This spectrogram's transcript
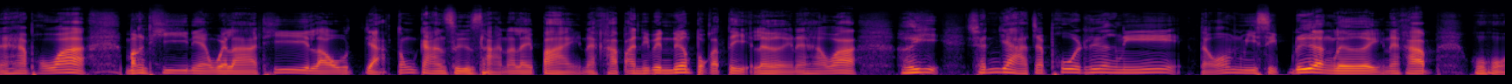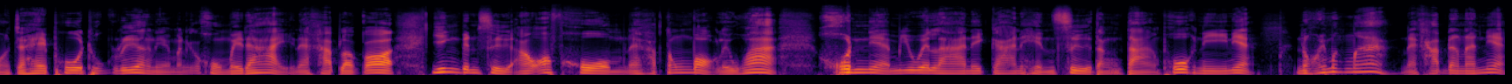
นะฮะเพราะว่าบางทีเนี่ยเวลาที่เราอยากต้องการสื่อสารอะไรไปนะครับอันนี้เป็นเรื่องปกติเลยนะฮะว่าเฮ้ยฉันอยากจะพูดเรื่องนี้ แต่ว่ามันมี 10 เรื่องเลยนะครับโอ้โหจะให้พูดทุกเรื่องเนี่ยมันก็คงไม่ได้นะครับแล้วก็ยิ่งเป็นสื่อ out of home นะครับต้องบอกเลยว่าคนเนี่ยมีเวลาในการเห็นสื่อต่างๆ พวกนี้เนี่ยน้อยมากๆนะครับดังนั้นเนี่ย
